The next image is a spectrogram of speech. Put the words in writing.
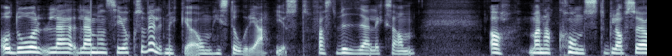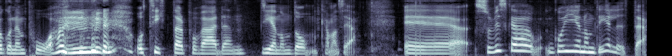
och då lär, lär man sig också väldigt mycket om historia just, fast via liksom Ja, man har konstglasögonen på Mm. och tittar på världen genom dem kan man säga. Eh, så vi ska gå igenom det lite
